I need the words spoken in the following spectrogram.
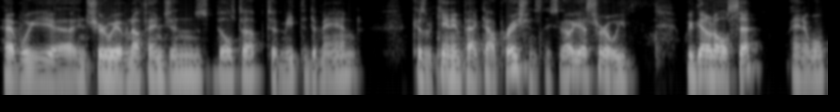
have we uh, ensured we have enough engines built up to meet the demand?" Because we can't impact operations. They said, "Oh yes, sir. We we've got it all set and it won't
